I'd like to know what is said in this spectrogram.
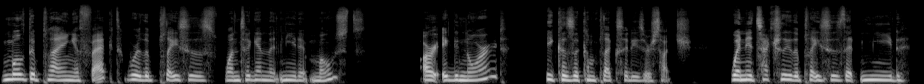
multiplying effect where the places, once again, that need it most are ignored because the complexities are such. When it's actually the places that need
